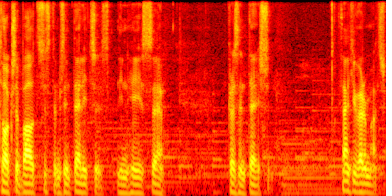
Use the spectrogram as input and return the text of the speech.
talks about systems intelligence in his uh, presentation. Thank you very much.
